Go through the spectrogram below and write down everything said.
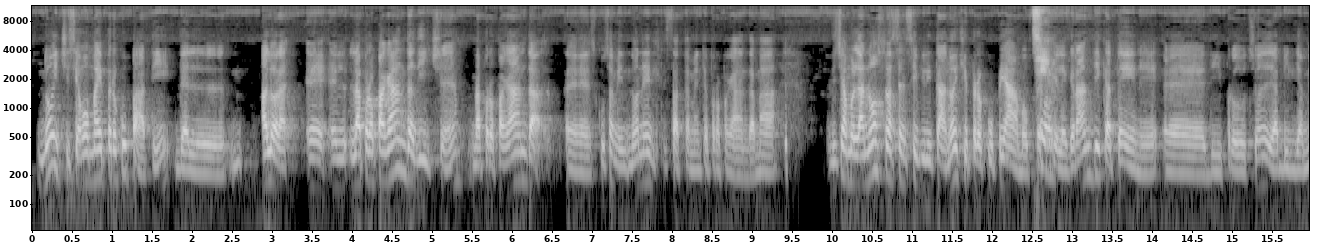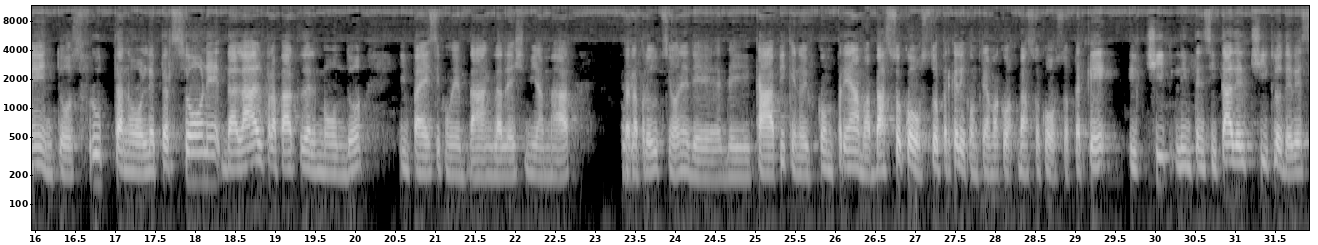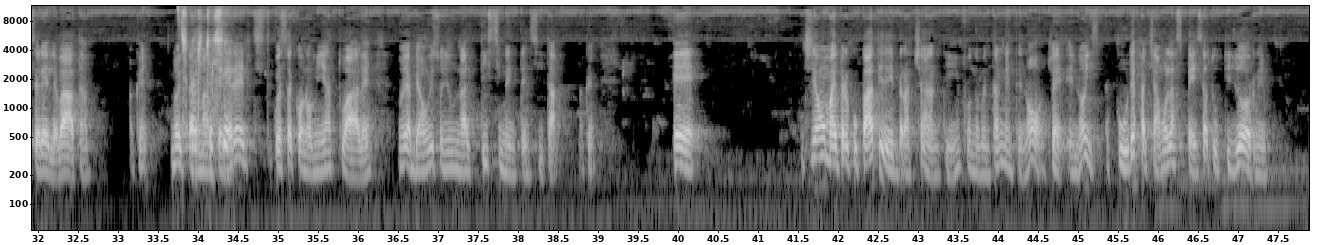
noi ci siamo mai preoccupati del... Allora, eh, eh la propaganda dice, la propaganda, eh, scusami, non è esattamente propaganda, ma diciamo, la nostra sensibilità, noi ci preoccupiamo perché sì. le grandi catene eh, di produzione di abbigliamento sfruttano le persone dall'altra parte del mondo, in paesi come Bangladesh, Myanmar, per la produzione dei, dei capi che noi compriamo a basso costo. Perché li compriamo a basso costo? Perché l'intensità del ciclo deve essere elevata. Okay? Noi certo, per mantenere sì. questa economia attuale, noi abbiamo bisogno di un'altissima intensità. Okay? E ci siamo mai preoccupati dei braccianti? Fondamentalmente no, cioè, e noi pure facciamo la spesa tutti i giorni,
